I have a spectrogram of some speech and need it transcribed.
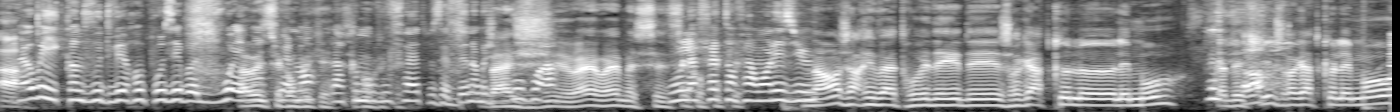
Ah oui, quand vous devez reposer votre voix Ah oui, c'est éventuellement, là c'est comment vous faites Vous êtes bien obligé Bah, de vous je- voir. ouais, ouais, mais c'est. Vous c'est la faites en fermant les yeux. Non, j'arrive à trouver des, des- Je regarde que le- les mots. Ça défile, je regarde que les mots.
